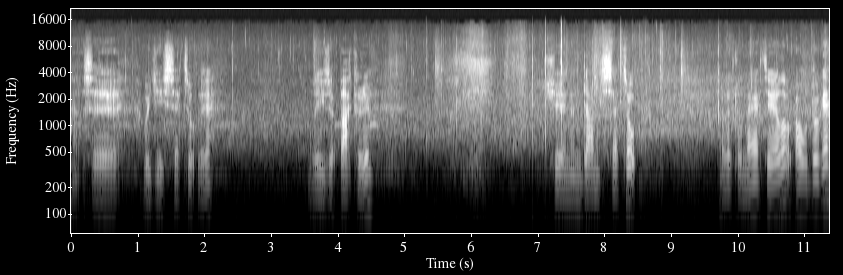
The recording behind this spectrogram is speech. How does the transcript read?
That's uh, Widgie's set up there. Lee's at back of him. Shane and Dan set up. A little mate here, look, old Dougie.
